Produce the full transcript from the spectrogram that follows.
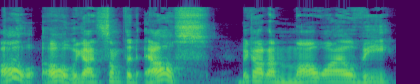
Oh, oh, we got something else. We got a Mawile V.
